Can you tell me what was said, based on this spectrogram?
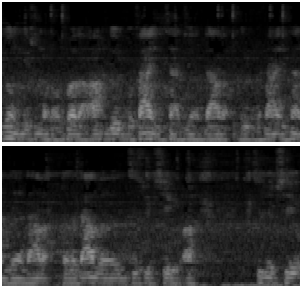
更没什么好说的啊，六五三一线进单子，六五三一线进单子，这个单子继续持有啊，继续持有。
